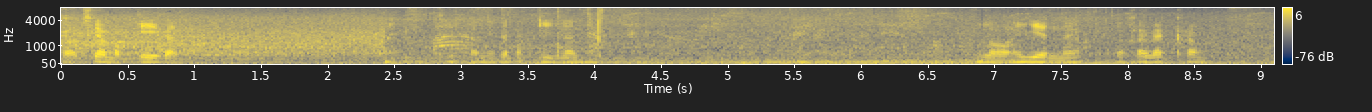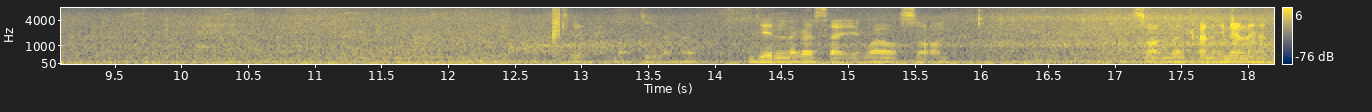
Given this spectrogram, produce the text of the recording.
เราเชื่อมบักกี้ก่อนที่ทำนี้เป็นบักกีแล้วนะครับรอให้เย็นนะแล้วค่อยแว็กคัมโอเคบักกี้แล้วนะครับเย็นแล้วก็ใส่วาล์วสอน สอนเมืองคันให้แน่นนะครับ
